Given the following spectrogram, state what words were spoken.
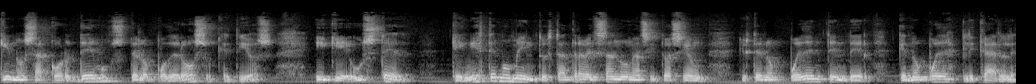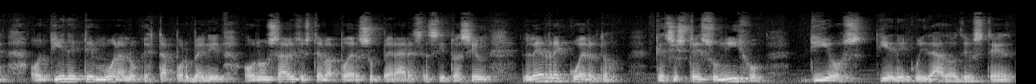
que nos acordemos de lo poderoso que Dios y que usted que en este momento está atravesando una situación que usted no puede entender, que no puede explicarle, o tiene temor a lo que está por venir, o no sabe si usted va a poder superar esa situación, le recuerdo que si usted es un hijo, Dios tiene cuidado de usted.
